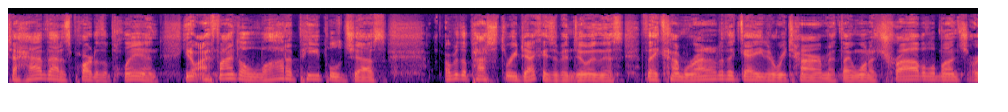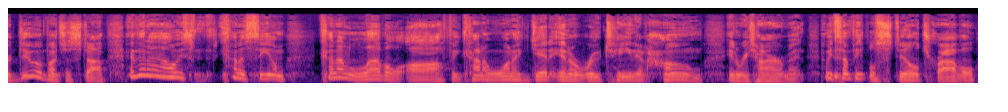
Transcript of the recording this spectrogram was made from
to have that as part of the plan. You know, I find a lot of people just over the past three decades have been doing this. They come right out of the gate in retirement. They want to travel a bunch or do a bunch of stuff. And then I always kind of see them kind of level off and kind of want to get in a routine at home in retirement. I mean, some people still travel,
